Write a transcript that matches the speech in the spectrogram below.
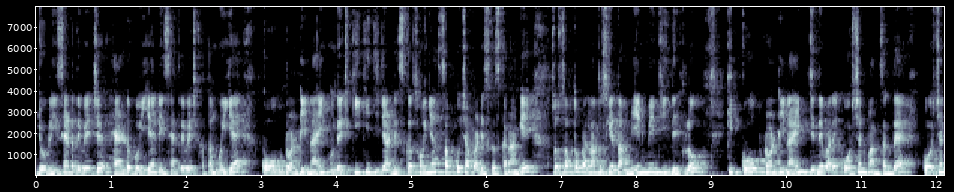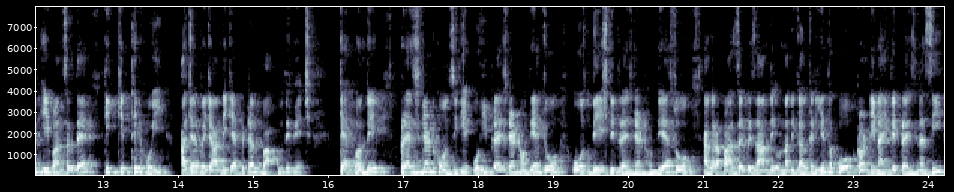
ਜੋ ਰੀਸੈਂਟ ਦੇ ਵਿੱਚ ਹੈਲਡ ਹੋਈ ਹੈ ਰੀਸੈਂਟ ਦੇ ਵਿੱਚ ਖਤਮ ਹੋਈ ਹੈ। ਕੋਪ 29 ਉਹਦੇ ਵਿੱਚ ਕੀ ਕੀ ਚੀਜ਼ਾਂ ਡਿਸਕਸ ਹੋਈਆਂ, ਸਭ ਕੁਝ ਆਪਾਂ ਡਿਸਕਸ ਕਰਾਂਗੇ। ਸੋ ਸਭ ਤੋਂ ਪਹਿਲਾਂ ਤੁਸੀਂ ਇਹਦਾ ਮੇਨ ਮੇਨ ਚੀਜ਼ ਦੇਖ ਲਓ ਕਿ ਕੋਪ 29 ਜਿੰਦੇ ਬਾਰੇ ਕੁਐਸਚਨ ਬਣ ਸਕਦਾ ਹੈ। ਕੁਐਸਚਨ ਇਹ ਬਣ ਸਕਦਾ ਹੈ ਕਿ ਕਿੱਥੇ ਹੋਈ? ਅਜ਼ਰਬੈਜਾਨ ਦੀ ਕੈਪੀਟਲ ਬਾਕੂ ਦੇ ਵਿੱਚ। ਕੈਪ ਉਹਦੇ ਪ੍ਰੈਜ਼ੀਡੈਂਟ ਕੌਣ ਸੀਗੇ? ਉਹੀ ਪ੍ਰੈਜ਼ੀਡੈਂਟ ਹੁੰਦੇ ਆ ਜੋ ਉਸ ਦੇਸ਼ ਦੀ ਪ੍ਰੈਜ਼ੀਡੈਂਟ ਹੁੰਦੇ ਆ। ਸੋ ਅਗਰ ਆਪਾਂ ਅਜ਼ਰਬੈਜਾਨ ਦੇ ਉਹਨਾਂ ਦੀ ਗੱਲ ਕਰੀਏ ਤਾਂ ਕੋਪ 29 ਦੇ ਪ੍ਰੈਜ਼ੀਡੈਂਟ ਸੀ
